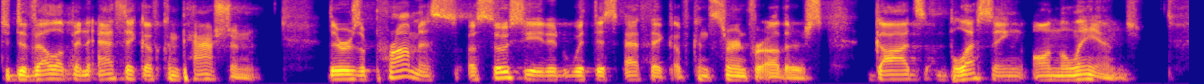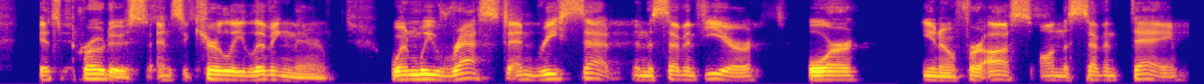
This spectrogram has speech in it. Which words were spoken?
to develop an ethic of compassion. There is a promise associated with this ethic of concern for others God's blessing on the land, its produce, and securely living there. When we rest and reset in the seventh year, or you know, for us on the seventh day,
